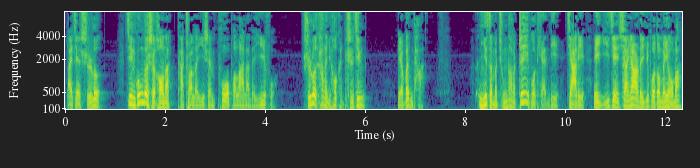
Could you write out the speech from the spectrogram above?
来见石勒。进宫的时候呢，他穿了一身破破烂烂的衣服。石勒看了以后很吃惊，便问他。你怎么穷到了这步田地？家里连一件像样的衣服都没有吗？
